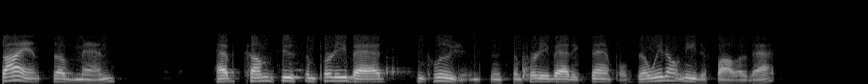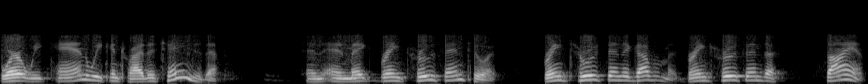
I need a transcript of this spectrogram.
science of men have come to some pretty bad conclusions and some pretty bad examples. So we don't need to follow that. Where we can, we can try to change them and, and make bring truth into it. Bring truth into government. Bring truth into science,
